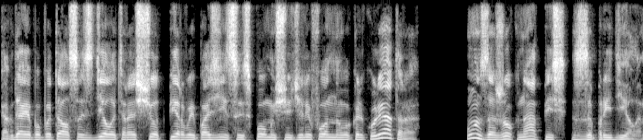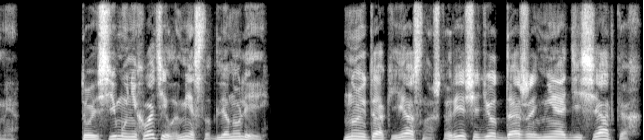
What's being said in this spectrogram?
Когда я попытался сделать расчет первой позиции с помощью телефонного калькулятора, он зажег надпись «За пределами». То есть ему не хватило места для нулей. Но и так ясно, что речь идет даже не о десятках,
